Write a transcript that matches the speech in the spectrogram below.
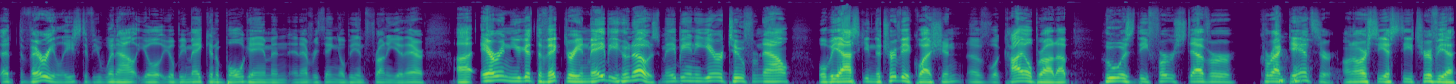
at the very least, if you win out, you'll you'll be making a bowl game and, and everything. will be in front of you there. Uh, Aaron, you get the victory, and maybe who knows? Maybe in a year or two from now, we'll be asking the trivia question of what Kyle brought up: Who was the first ever correct answer on RCST trivia?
